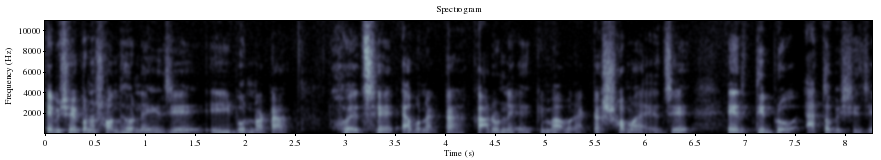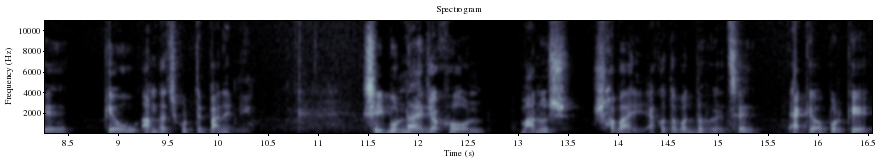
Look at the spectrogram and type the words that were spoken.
এ বিষয়ে কোনো সন্দেহ নেই যে এই বন্যাটা হয়েছে এমন একটা কারণে কিংবা এমন একটা সময়ে যে এর তীব্র এত বেশি যে কেউ আন্দাজ করতে পারেনি। সেই বন্যায় যখন মানুষ সবাই একতাবদ্ধ হয়েছে, একে অপরকে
